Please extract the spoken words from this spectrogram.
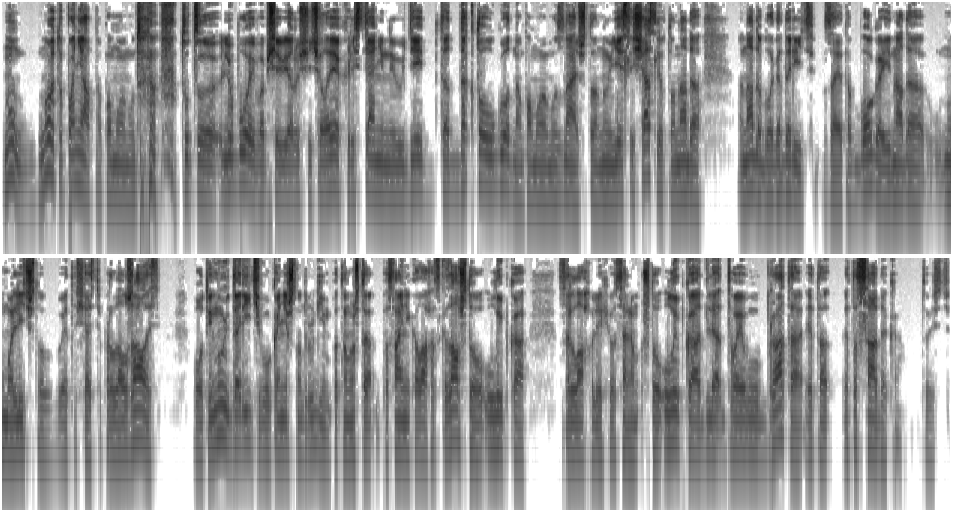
Ну, ну это понятно, по-моему. Тут э, любой вообще верующий человек, христианин, иудей, да, да кто угодно, по-моему, знает, что ну, если счастлив, то надо, надо благодарить за это Бога и надо ну, молить, чтобы это счастье продолжалось. Вот, и ну и дарить его, конечно, другим, потому что посланник Аллаха сказал, что улыбка саллаху алейхи вассалям, что улыбка для твоего брата это, это садака. То есть...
